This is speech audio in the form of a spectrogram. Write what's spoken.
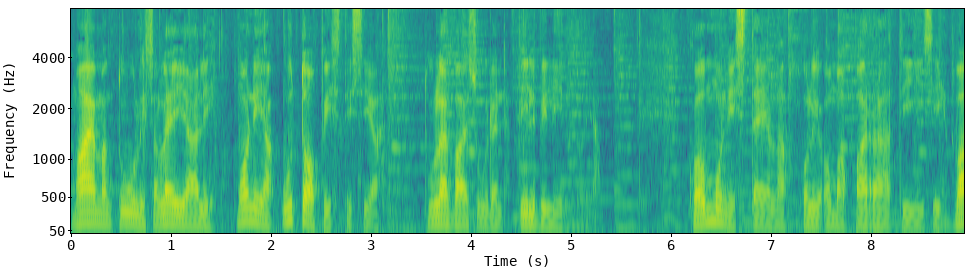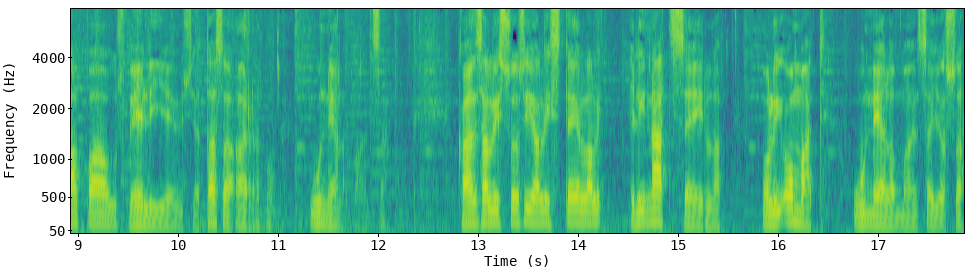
maailman tuulissa leijaili monia utopistisia tulevaisuuden pilvilinnoja. Kommunisteilla oli oma paratiisi, vapaus, veljeys ja tasa-arvo unelmansa. Kansallissosialisteilla eli natseilla oli omat unelmansa, jossa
